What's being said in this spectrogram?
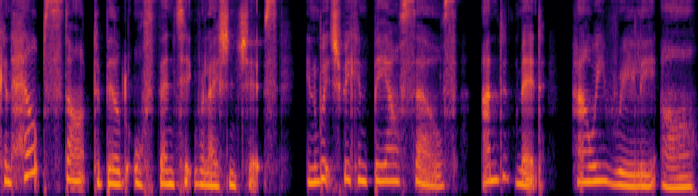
can help start to build authentic relationships in which we can be ourselves and admit how we really are.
